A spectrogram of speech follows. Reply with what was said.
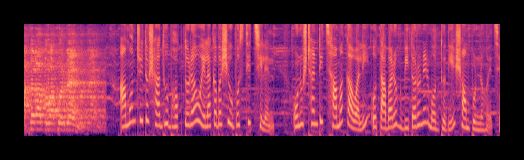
আপনারা দোয়া করবেন। আমন্ত্রিত সাধু ভক্তরা ও এলাকাবাসী উপস্থিত ছিলেন। অনুষ্ঠানটি ছামা কাওয়ালি ও তাবারক বিতরণের মধ্য দিয়ে সম্পূর্ণ হয়েছে।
